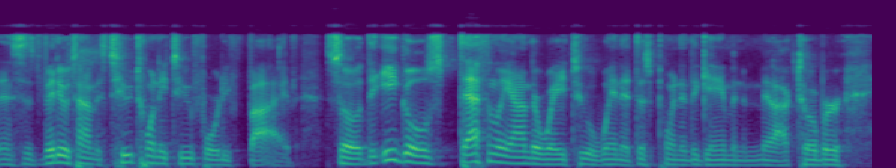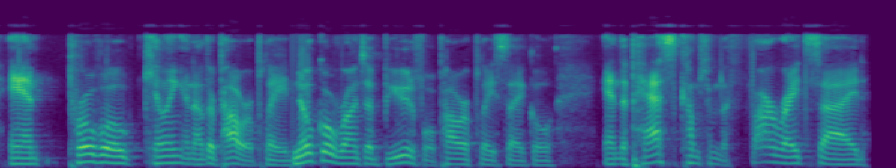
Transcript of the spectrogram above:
And says video time is 222.45. So the Eagles definitely on their way to a win at this point in the game in mid October. And Provo killing another power play. Noco runs a beautiful power play cycle. And the pass comes from the far right side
